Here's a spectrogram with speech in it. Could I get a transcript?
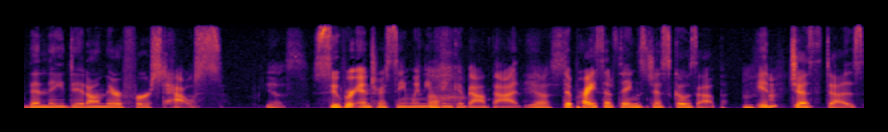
than they did on their first house. Yes. Super interesting when you think about that. Yes. The price of things just goes up. It just does.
